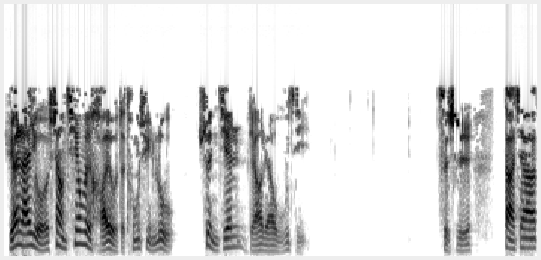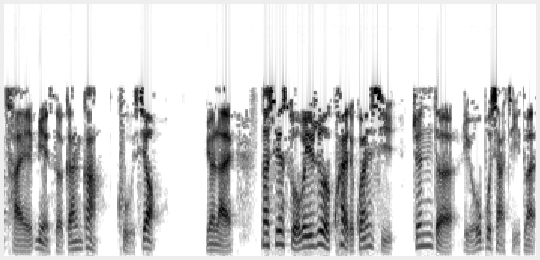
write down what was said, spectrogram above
原来有上千位好友的通讯录瞬间寥寥无几。此时，大家才面色尴尬。苦笑，原来那些所谓热快的关系，真的留不下几段。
